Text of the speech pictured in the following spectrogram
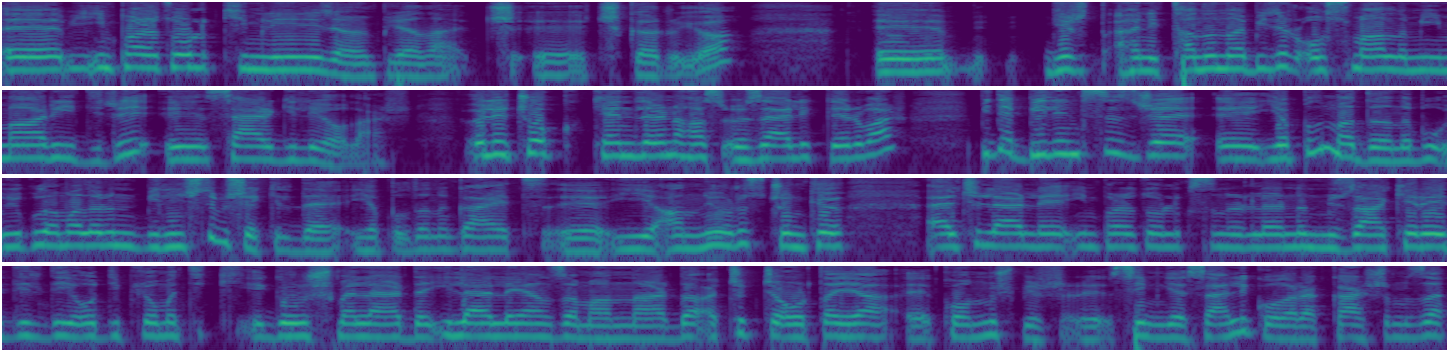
bir imparatorluk kimliğini de ön plana çıkarıyor. E, bir hani tanınabilir Osmanlı mimari diri e, sergiliyorlar. Öyle çok kendilerine has özellikleri var. Bir de bilinçsizce e, yapılmadığını, bu uygulamaların bilinçli bir şekilde yapıldığını gayet e, iyi anlıyoruz. Çünkü elçilerle imparatorluk sınırlarının müzakere edildiği o diplomatik e, görüşmelerde ilerleyen zamanlarda açıkça ortaya e, konmuş bir e, simgesellik olarak karşımıza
